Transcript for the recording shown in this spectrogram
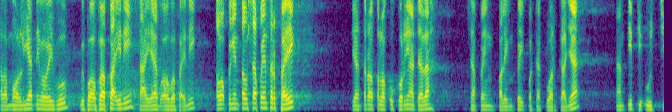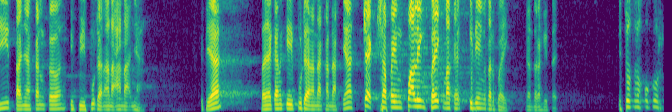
kalau mau lihat nih Bapak Ibu, Bapak-bapak ini, saya Bapak-bapak ini kalau ingin tahu siapa yang terbaik, di antara tolak ukurnya adalah siapa yang paling baik pada keluarganya, nanti diuji, tanyakan ke ibu-ibu dan anak-anaknya. Gitu ya. Tanyakan ke ibu dan anak-anaknya, cek siapa yang paling baik, maka ini yang terbaik di antara kita. Itu tolak ukur.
